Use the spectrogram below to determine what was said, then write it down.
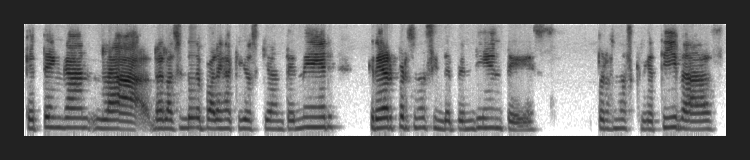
que tengan la relación de pareja que ellos quieran tener, crear personas independientes, personas creativas,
